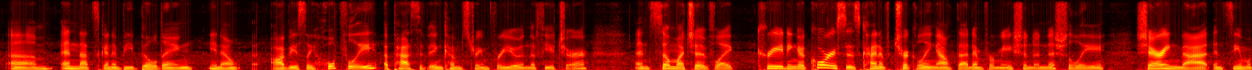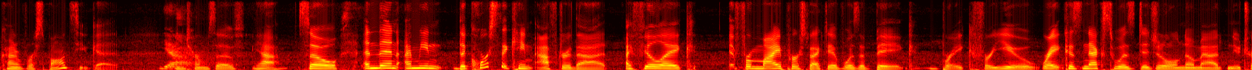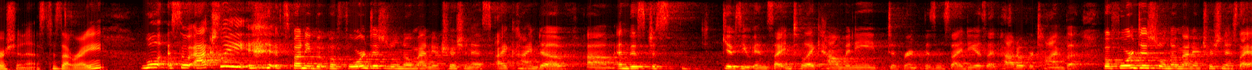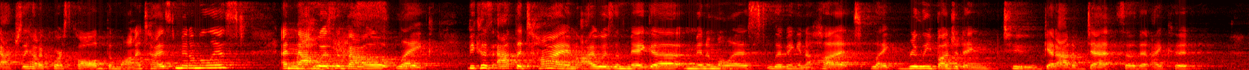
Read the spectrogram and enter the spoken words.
Um, and that's going to be building, you know, obviously, hopefully, a passive income stream for you in the future. And so much of like creating a course is kind of trickling out that information initially, sharing that, and seeing what kind of response you get. Yeah. In terms of, yeah. So, and then, I mean, the course that came after that, I feel like from my perspective was a big break for you right because next was digital nomad nutritionist is that right well, so actually, it's funny, but before Digital Nomad Nutritionist, I kind of, um, and this just gives you insight into like how many different business ideas I've had over time. But before Digital Nomad Nutritionist, I actually had a course called The Monetized Minimalist. And that oh, was yes. about like, because at the time I was a mega minimalist living in a hut, like really budgeting to get out of debt so that I could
